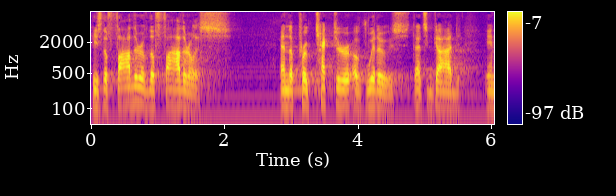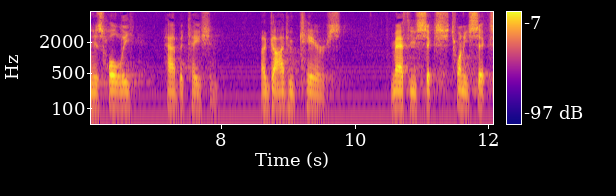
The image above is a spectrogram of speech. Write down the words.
He's the father of the fatherless and the protector of widows. That's God in His holy habitation, a God who cares. Matthew 6 26.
